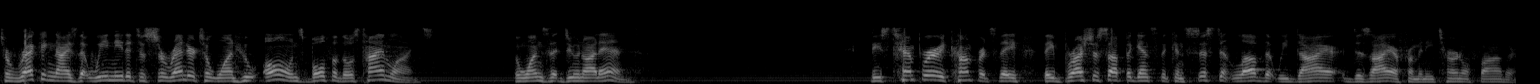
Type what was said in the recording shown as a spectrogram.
to recognize that we needed to surrender to one who owns both of those timelines, the ones that do not end. these temporary comforts, they, they brush us up against the consistent love that we desire from an eternal Father.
